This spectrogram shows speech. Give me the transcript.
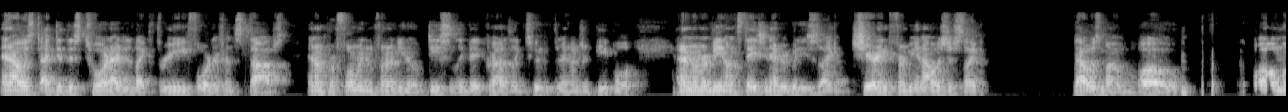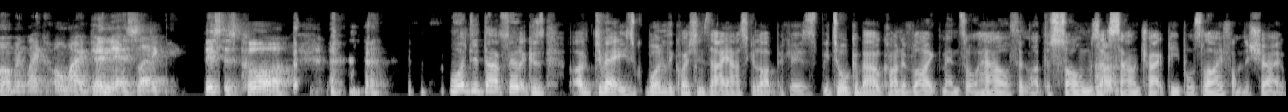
and I was I did this tour and I did like three four different stops, and I'm performing in front of you know decently big crowds, like two to three hundred people. And I remember being on stage and everybody's like cheering for me, and I was just like, that was my whoa, whoa moment. Like, oh my goodness, like this is cool. what did that feel like? Because uh, today is one of the questions that I ask a lot because we talk about kind of like mental health and like the songs uh-huh. that soundtrack people's life on the show.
